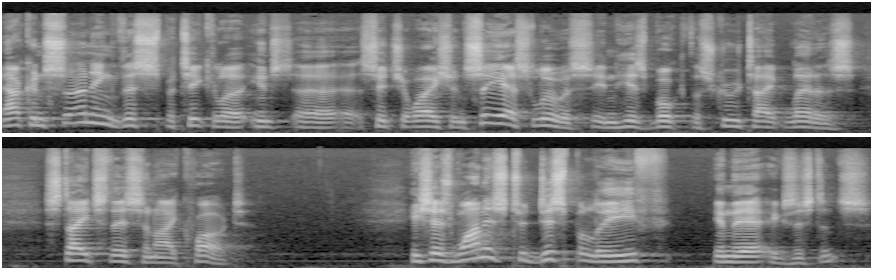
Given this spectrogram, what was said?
Now, concerning this particular uh, situation, C.S. Lewis, in his book, The Screwtape Letters, states this, and I quote He says, One is to disbelieve in their existence,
